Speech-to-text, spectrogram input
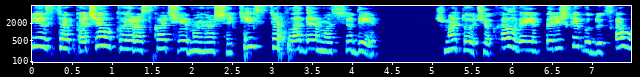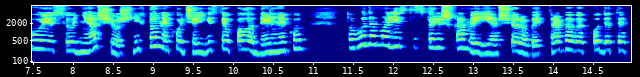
І ось так качалкою розкачуємо наше тісто, кладемо сюди шматочок халви. Пиріжки будуть з халвою сьогодні. А що ж, ніхто не хоче їсти в холодильнику, то будемо їсти з пиріжками. І а що робити? Треба виходити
